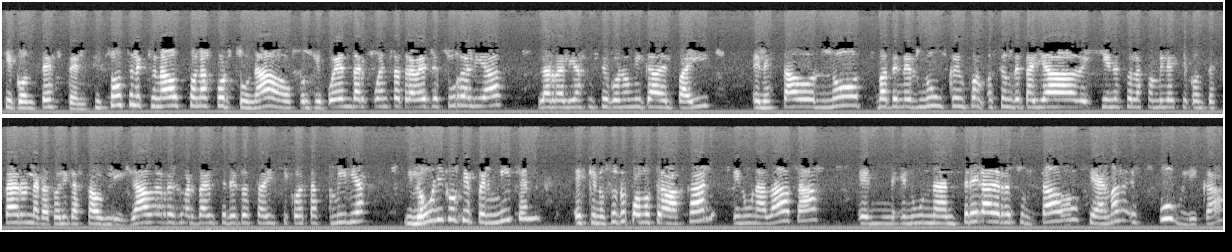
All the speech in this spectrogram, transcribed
que contesten. Si son seleccionados son afortunados porque pueden dar cuenta a través de su realidad, la realidad socioeconómica del país. El Estado no va a tener nunca información detallada de quiénes son las familias que contestaron. La católica está obligada a resguardar el secreto estadístico de estas familias y lo único que permiten es que nosotros podamos trabajar en una data en, una entrega de resultados que además es pública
